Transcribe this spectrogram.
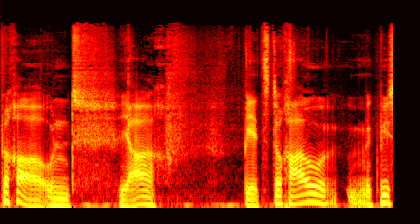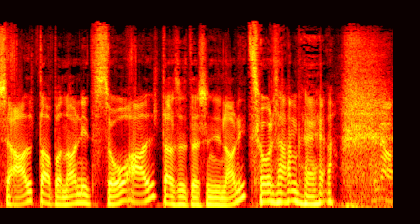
bekommen. Und ja, bin jetzt doch auch ein gewisses Alter, aber noch nicht so alt. Also das ist noch nicht so lange her. Genau,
